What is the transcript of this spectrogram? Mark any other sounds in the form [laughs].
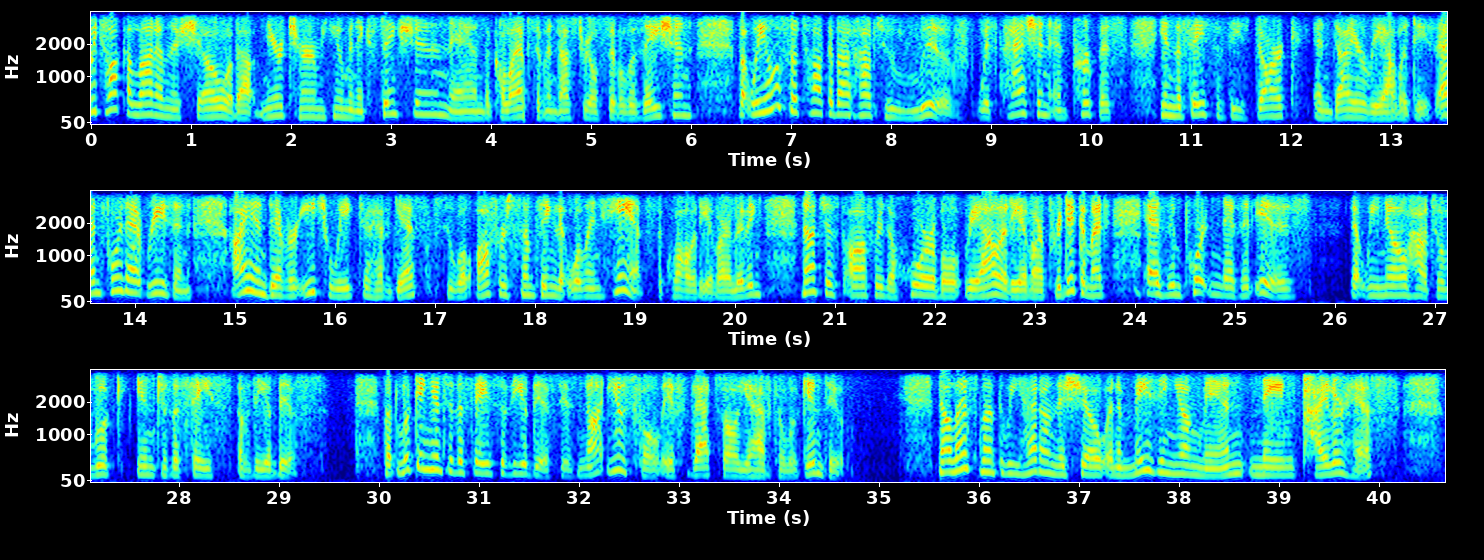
We talk a lot on this show about near-term human extinction and the collapse of industrial civilization, but we also talk about how to live with passion and purpose in the face of these dark and dire realities. And for that reason, I endeavor each week to have guests who will offer something that will enhance the quality of our living, not just offer the horrible reality of our predicament, as important as it is that we know how to look into the face of the abyss. But looking into the face of the abyss is not useful if that's all you have to look into. Now, last month we had on this show an amazing young man named Tyler Hess,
